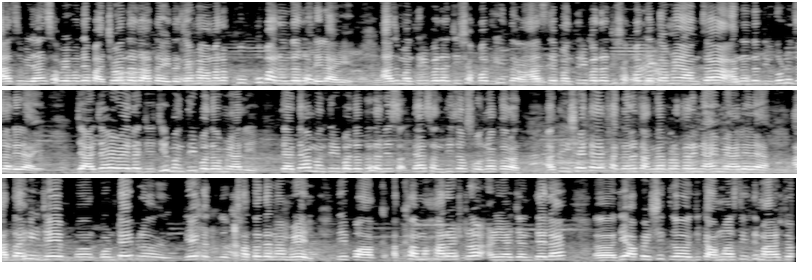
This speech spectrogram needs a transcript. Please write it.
आज विधानसभेमध्ये पाचव्यांदा जात आहे. त्याच्यामुळे आम्हाला खूप खूप आनंद झालेला आहे. आज मंत्रिपदाची शपथ घेत आज ते मंत्रिपदाची शपथ घेतल्यामुळे आमचा आनंद द्विगुणित झालेला आहे. ज्या ज्या वेळेला जी जी मंत्रिपदं मिळाली त्या त्या मंत्रिपदाचं त्यांनी त्या संधीचं सोनं करत अतिशय त्या खात्याला चांगल्या प्रकारे न्याय मिळालेला आहे. आताही जे कोणत्याही प्र जे खातं त्यांना मिळेल ते प अख्खा महाराष्ट्र आणि या जनतेला जे अपेक्षित जी कामं असतील ती महाराष्ट्र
